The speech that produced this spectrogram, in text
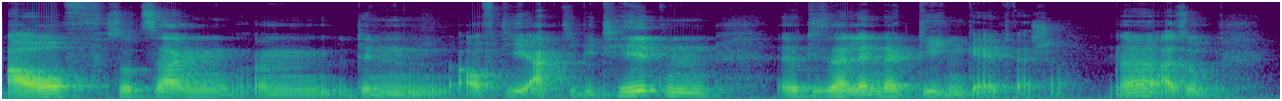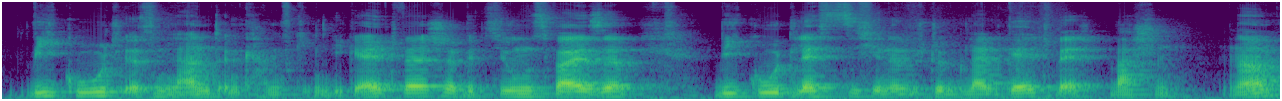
auf sozusagen ähm, den, auf die Aktivitäten äh, dieser Länder gegen Geldwäsche. Ne? Also wie gut ist ein Land im Kampf gegen die Geldwäsche, beziehungsweise wie gut lässt sich in einem bestimmten Land Geld waschen. Ne?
